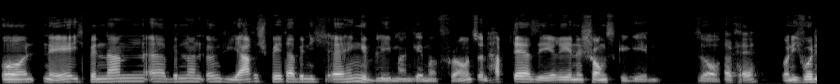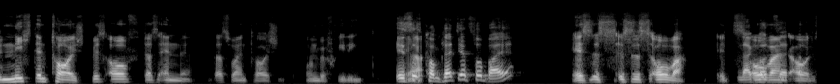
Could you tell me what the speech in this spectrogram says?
Und nee, ich bin dann, äh, bin dann irgendwie Jahre später bin ich äh, hängen geblieben an Game of Thrones und habe der Serie eine Chance gegeben. So. Okay. Und ich wurde nicht enttäuscht, bis auf das Ende. Das war enttäuschend, unbefriedigend. Ist ja. es komplett jetzt vorbei? Es ist, es ist over. It's Na, over and out.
